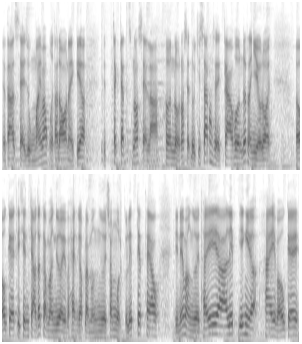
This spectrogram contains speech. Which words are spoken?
người ta sẽ dùng máy móc người ta đo này kia thì chắc chắn nó sẽ là hơn rồi nó sẽ độ chính xác nó sẽ cao hơn rất là nhiều rồi. Đó, ok thì xin chào tất cả mọi người và hẹn gặp lại mọi người trong một clip tiếp theo. Thì nếu mọi người thấy uh, clip ý nghĩa hay và ok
